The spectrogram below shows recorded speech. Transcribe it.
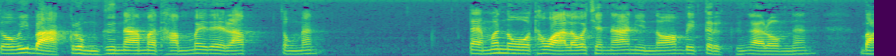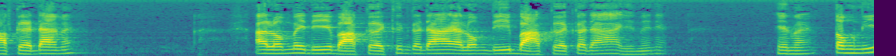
ตัววิบากกลุ่มคือนามธรรมไม่ได้รับ ตรงนั้น แต่มโนทวารวชนะนี่น้อมไปตรึกถึงอารมณ์นั้น บาปเกิดได้ไหมอารมณ์ไม่ดีบาปเกิดขึ้นก็ได้ อารมณ์ดีบาปเกิดก็ได้เห็นไหมเนี่ย เห็นไหมตรงนี้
